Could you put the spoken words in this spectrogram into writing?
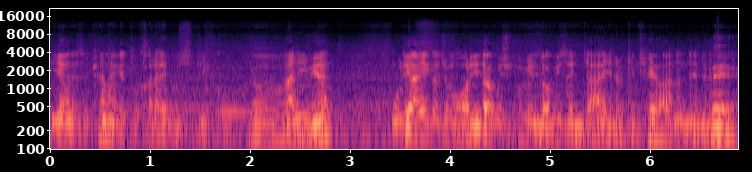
이 안에서 편하게 또 갈아입을 수도 있고 야. 아니면 우리 아이가 좀 어리다고 싶으면 여기서 이제 아이를 또 케어하는 데는 네.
